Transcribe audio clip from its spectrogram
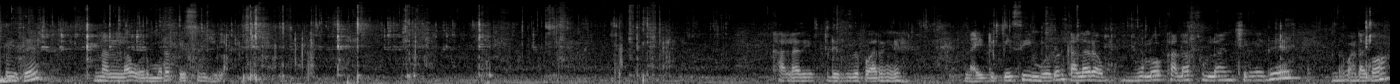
இது இதை நல்லா ஒரு முறை பிசைஞ்சிக்கலாம் கலர் எப்படி இருக்குது பாருங்கள் நைட்டு பிசையும் போதும் கலர் அவ்வளோ கலர்ஃபுல்லாக இருந்துச்சுங்க இது. இந்த வடகம்.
